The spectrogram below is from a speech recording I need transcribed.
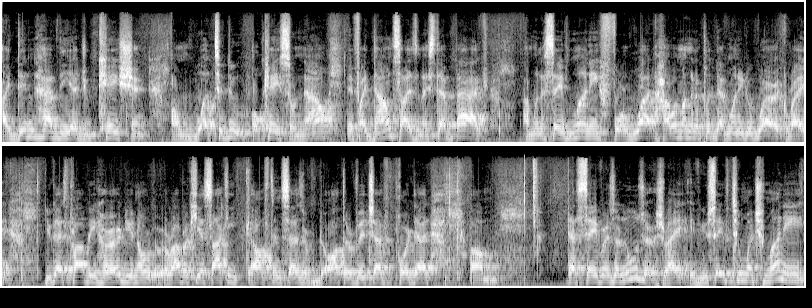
I didn't have the education on what to do. Okay, so now if I downsize and I step back, I'm going to save money for what? How am I going to put that money to work, right? You guys probably heard, you know, Robert Kiyosaki often says, the author of Rich Dad Poor Dad, um, that savers are losers, right? If you save too much money,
